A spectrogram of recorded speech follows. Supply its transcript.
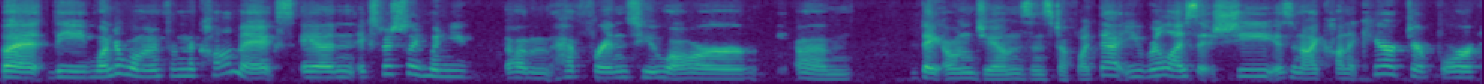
But the Wonder Woman from the comics, and especially when you um, have friends who are um, they own gyms and stuff like that, you realize that she is an iconic character for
